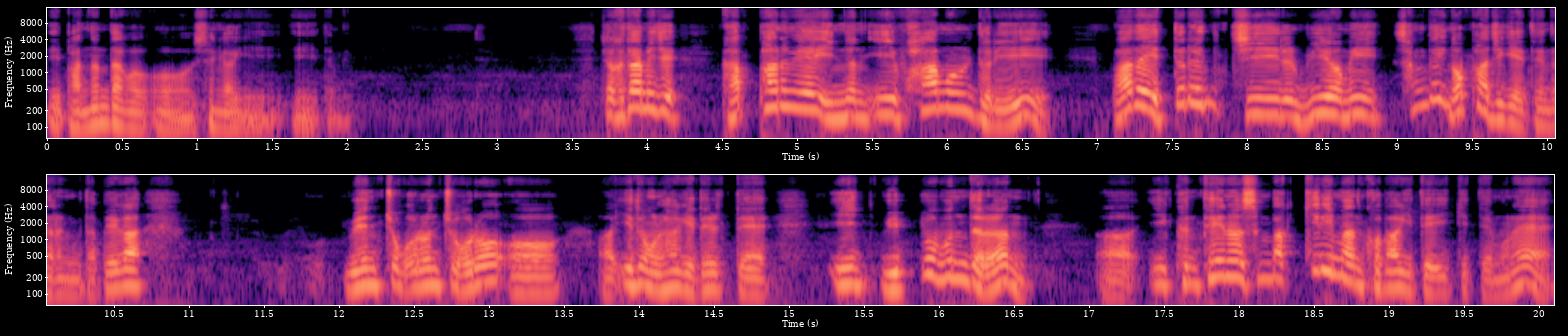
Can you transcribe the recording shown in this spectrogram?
이, 받는다고 어, 생각이 이, 됩니다. 자, 그다음에 이제 갑판 위에 있는 이 화물들이 바다에 떨어질 위험이 상당히 높아지게 된다는 겁니다. 배가 왼쪽 오른쪽으로 어, 어, 이동을 하게 될 때 이 윗부분들은 어, 이 컨테이너 선박끼리만 고박이 되어 있기 때문에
